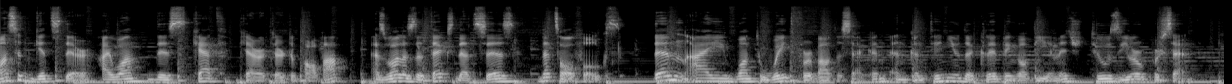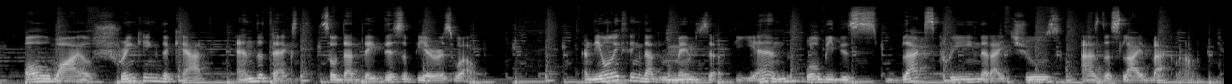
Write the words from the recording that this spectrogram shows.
once it gets there, I want this cat character to pop up, as well as the text that says, that's all folks. Then I want to wait for about a second and continue the clipping of the image to 0%, all while shrinking the cat and the text so that they disappear as well. And the only thing that remains at the end will be this black screen that I choose as the slide background.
